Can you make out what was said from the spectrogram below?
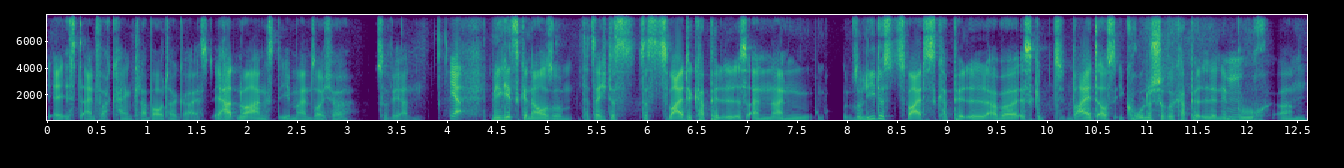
er ist einfach kein Klabautergeist. Er hat nur Angst, eben ein solcher zu werden. Ja. Mir geht's genauso. Tatsächlich, das, das zweite Kapitel ist ein, ein solides zweites Kapitel, aber es gibt weitaus ikonischere Kapitel in dem Mhm. Buch ähm,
